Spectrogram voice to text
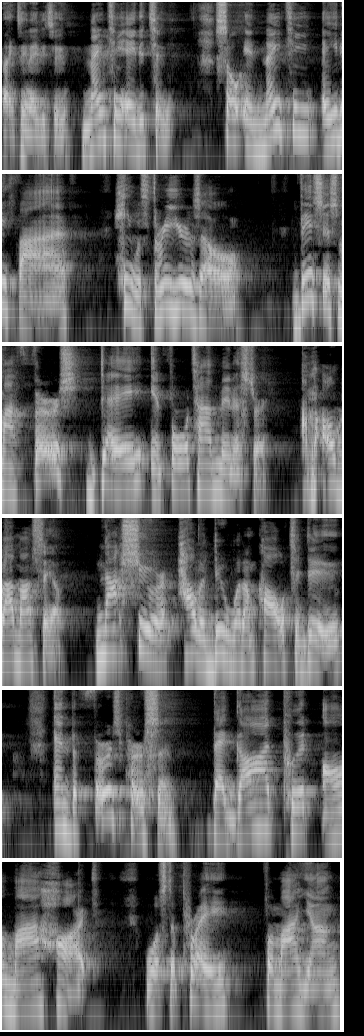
1982. 1982. So in 1985, he was three years old. This is my first day in full time ministry. I'm all by myself not sure how to do what I'm called to do. And the first person that God put on my heart was to pray for my young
